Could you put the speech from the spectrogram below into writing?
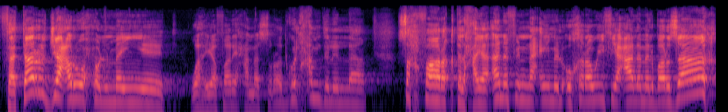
فترجع روح الميت. وهي فرحة مسرورة. تقول الحمد لله. صح فارقت الحياة. أنا في النعيم الأخروي في عالم البرزاخ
